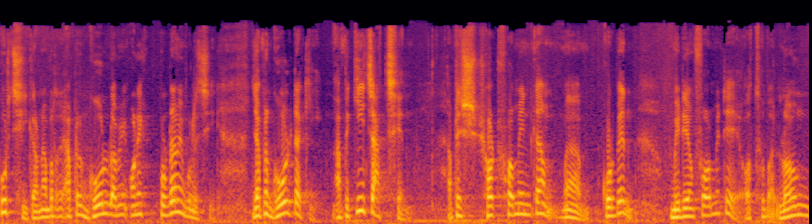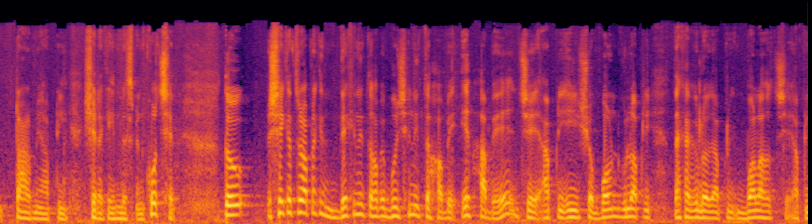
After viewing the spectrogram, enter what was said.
করছি, কারণ আমরা আপনার গোল আমি অনেক প্রোগ্রামে বলেছি যে আপনার গোলটা কি? আপনি কি চাচ্ছেন? আপনি শর্ট ফর্ম ইনকাম করবেন? মিডিয়াম ফর্মেটে অথবা লং টার্মে আপনি সেটাকে ইনভেস্টমেন্ট করছেন। তো সেক্ষেত্রে আপনাকে দেখে নিতে হবে, বুঝে নিতে হবে এভাবে যে আপনি এই সব বন্ডগুলো আপনি দেখা গেলো আপনি বলা হচ্ছে আপনি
